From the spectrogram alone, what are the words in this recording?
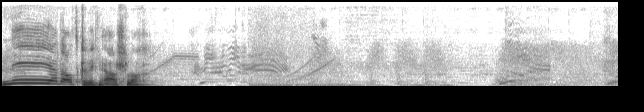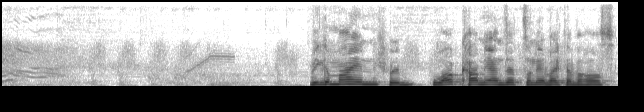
Nee, er hat ausgewichen, Arschloch. Wie gemein. Ich will Wakami einsetzen und er weicht einfach raus.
